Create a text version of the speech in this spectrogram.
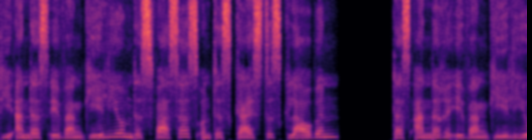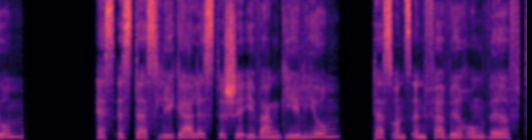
die an das Evangelium des Wassers und des Geistes glauben, das andere Evangelium? Es ist das legalistische Evangelium, das uns in Verwirrung wirft.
